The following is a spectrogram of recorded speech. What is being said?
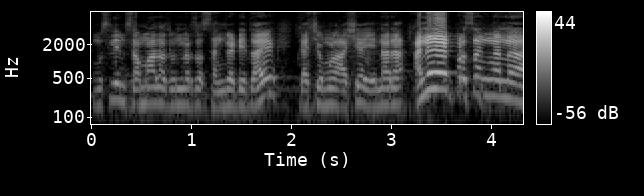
मुस्लिम समाज हा जुन्नरचा संघटित आहे. त्याच्यामुळं अशा येणाऱ्या अनेक प्रसंगांना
